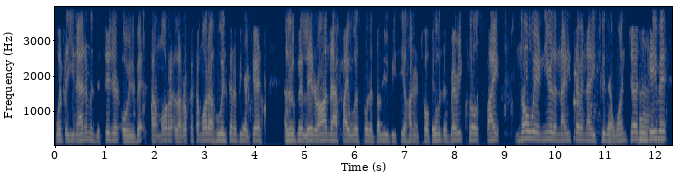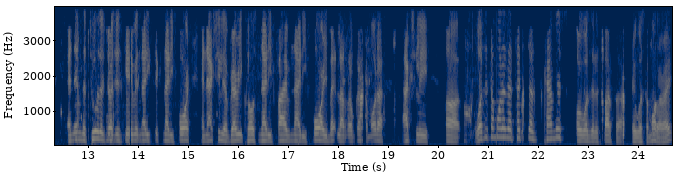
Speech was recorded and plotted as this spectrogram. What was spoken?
with the unanimous decision Bet Zamora, La Roca Zamora, who is going to be our guest a little bit later on. That fight was for the WBC 112. It was a very close fight, nowhere near the 97-92 that one judge gave it. And then the two other judges gave it 96-94 and actually a very close 95-94. Ibeth La Roca Zamora actually, uh, was it Zamora that touched the canvas or was it Esparza? It was Zamora, right?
